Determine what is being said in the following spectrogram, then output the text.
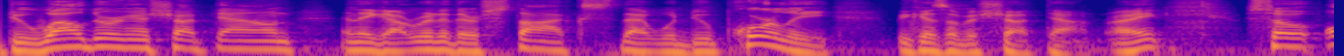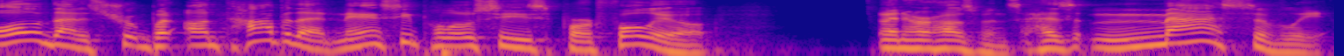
do well during a shutdown and they got rid of their stocks that would do poorly because of a shutdown, right? So all of that is true. But on top of that, Nancy Pelosi's portfolio and her husband's has massively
